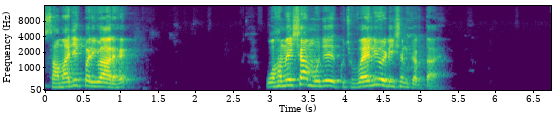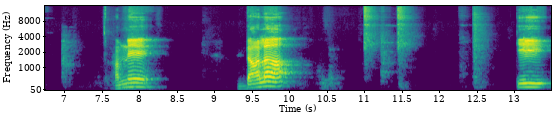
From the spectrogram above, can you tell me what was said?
सामाजिक परिवार है वो हमेशा मुझे कुछ वैल्यू एडिशन करता है। हमने डाला कि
